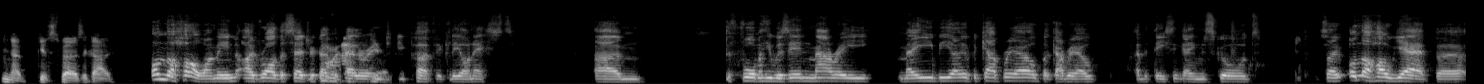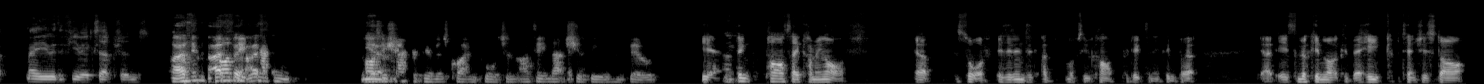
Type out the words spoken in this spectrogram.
you know give Spurs a go? On the whole, I mean, I'd rather Cedric over Right, Bellerin, yeah. to be perfectly honest. Um, the form he was in, Mari maybe over Gabriel, but Gabriel had a decent game and scored. So on the whole, yeah, but maybe with a few exceptions. I, think I Partey- think, I think Partey yeah. Xhaka pivot's quite important. I think that should be in the midfield. Yeah, I think Partey coming off, uh, sort of is it into obviously we can't predict anything, but uh, it's looking like that he could potentially start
